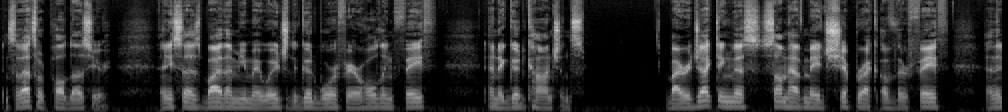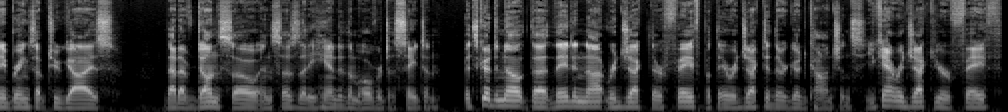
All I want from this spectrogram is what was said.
And so that's what Paul does here. And he says, By them you may wage the good warfare, holding faith and a good conscience. By rejecting this, some have made shipwreck of their faith. And then he brings up two guys that have done so and says that he handed them over to Satan. It's good to note that they did not reject their faith, but they rejected their good conscience. You can't reject your faith,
